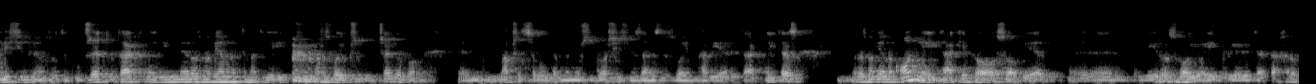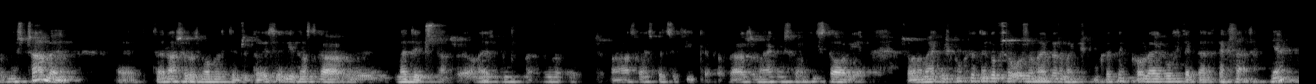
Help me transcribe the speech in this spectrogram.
200 e, milionów złotych budżetu, tak? No i my rozmawiamy na temat jej rozwoju przywódczego, bo e, ma przed sobą pewne możliwości związane z rozwojem kariery, tak? No i teraz rozmawiamy o niej, tak, jako o osobie, e, jej rozwoju, o jej priorytetach, ale umieszczamy te nasze rozmowy w tym, że to jest jednostka medyczna, że ona jest duża, że ma swoją specyfikę, prawda, że ma jakąś swoją historię, że ona ma jakiegoś konkretnego przełożonego, że ma jakichś konkretnych kolegów i tak dalej, tak dalej, nie?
